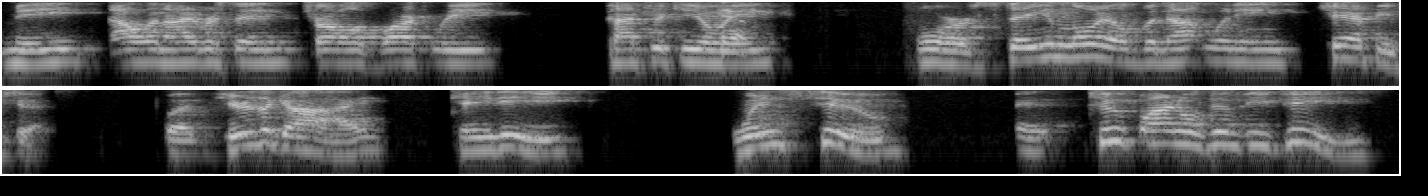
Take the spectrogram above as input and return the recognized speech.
me, Allen Iverson, Charles Barkley, Patrick Ewing yeah. for staying loyal but not winning championships. But here's a guy, KD, wins two, and two finals MVPs,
